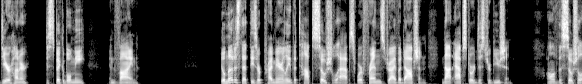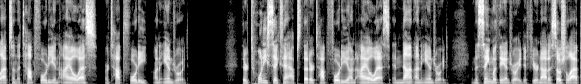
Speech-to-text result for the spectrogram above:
Deer Hunter, Despicable Me, and Vine. You'll notice that these are primarily the top social apps where friends drive adoption, not App Store distribution. All of the social apps on the top 40 in iOS are top 40 on Android. There are 26 apps that are top 40 on iOS and not on Android. And the same with Android. If you're not a social app,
